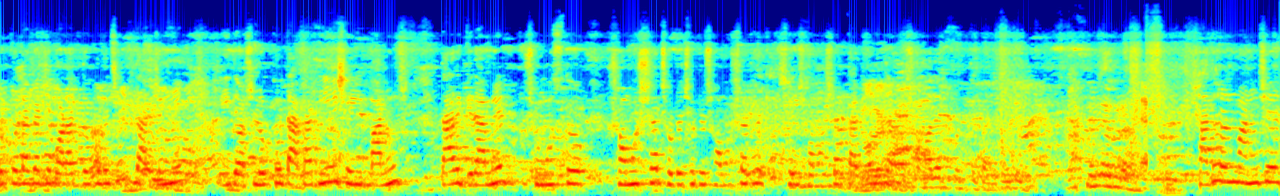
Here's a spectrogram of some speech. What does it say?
লক্ষ টাকা যে বরাদ্দ করেছেন, তার জন্য এই দশ লক্ষ টাকা দিয়ে সেই মানুষ তার গ্রামের সমস্ত সমস্যা, ছোট ছোট সমস্যা থাকে, সেই সমস্যার কাজগুলো তারা সমাধান করতে পারে। সাধারণ মানুষের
